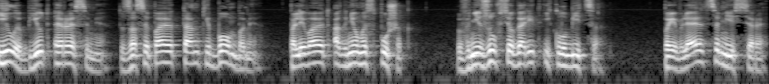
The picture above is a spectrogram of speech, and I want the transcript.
Илы бьют РСами, засыпают танки бомбами, Поливают огнем из пушек. Внизу все горит и клубится. Появляются мессеры.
